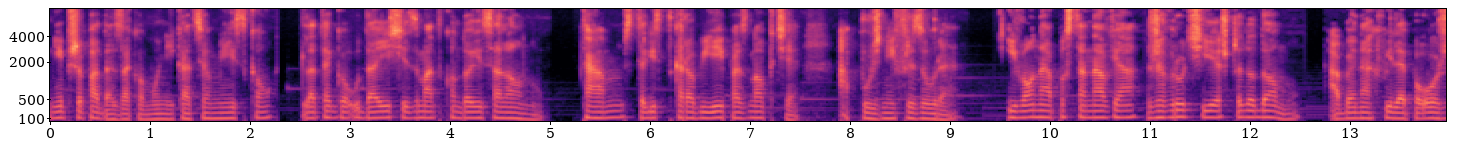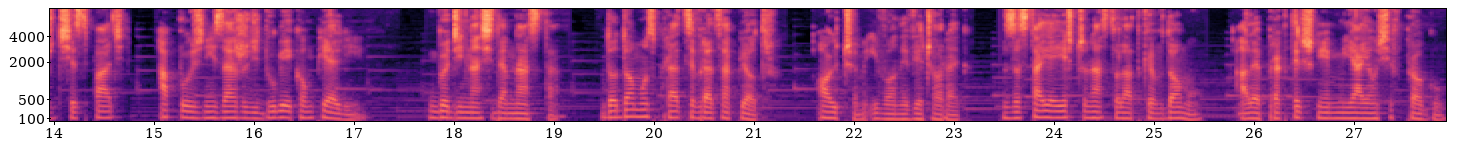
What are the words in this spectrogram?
Nie przepada za komunikacją miejską, dlatego udaje się z matką do jej salonu. Tam stylistka robi jej paznokcie, a później fryzurę. Iwona postanawia, że wróci jeszcze do domu, aby na chwilę położyć się spać, a później zażyć długiej kąpieli. Godzina 17. Do domu z pracy wraca Piotr, ojczym Iwony Wieczorek. Zostaje jeszcze nastolatkę w domu, ale praktycznie mijają się w progu.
